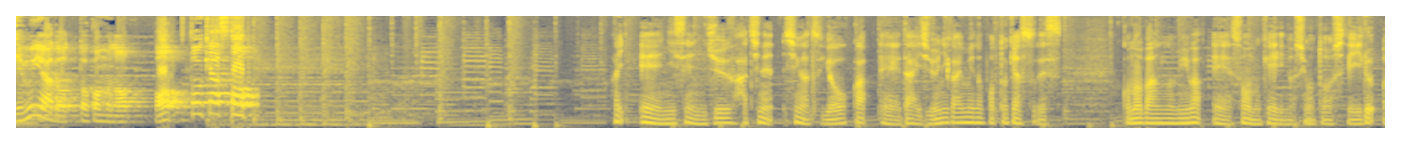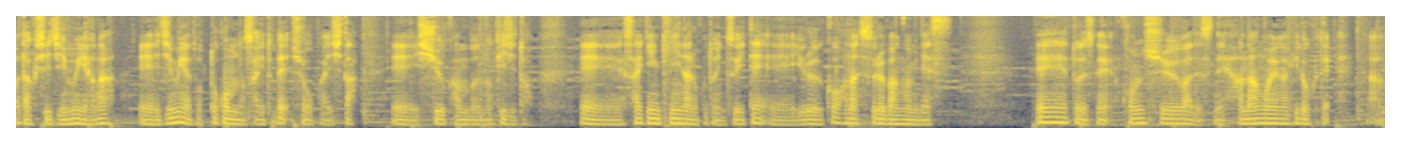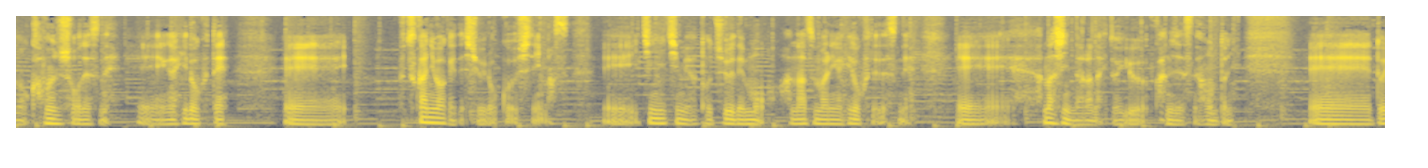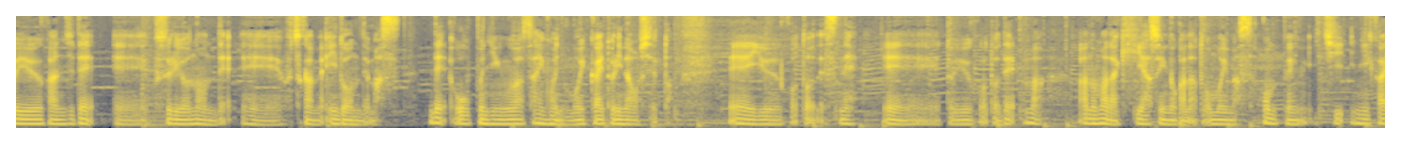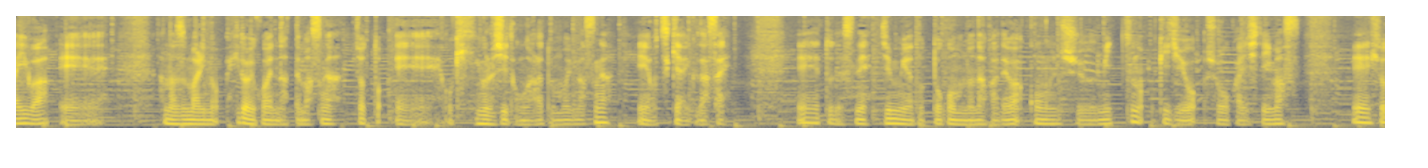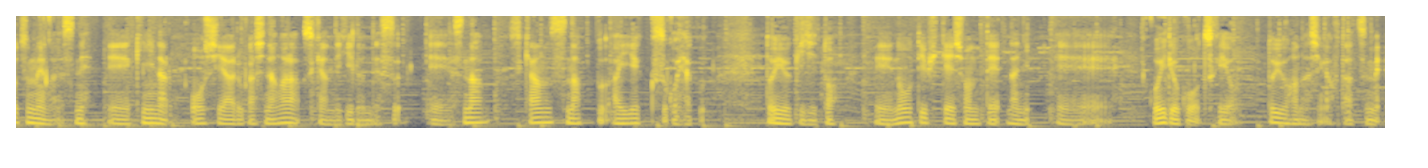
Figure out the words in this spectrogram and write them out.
ジムヤ .com のポッドキャストはい、えー、2018年4月8日、えー、第12回目のポッドキャストです。この番組は、えー、総務経理の仕事をしている私、ジムヤが、えー、ジムヤ .com のサイトで紹介した、えー、1週間分の記事と、えー、最近気になることについて、えー、ゆるくお話しする番組です。えー、っとですね、今週はですね、鼻声がひどくて、あの、花粉症ですね、えー、がひどくて、えー、2日に分けて収録しています。えー、1日目は途中でもう鼻詰まりがひどくてですね、えー、話にならないという感じですね、本当に。えー、という感じで、えー、薬を飲んで、えー、2日目挑んでます。で、オープニングは最後にもう一回撮り直してと、えー、いうことですね。えー、ということで、まあ、あの、まだ聞きやすいのかなと思います。本編1、2回は、えー、鼻詰まりのひどい声になってますが、ちょっと、えー、お聞き苦しいところがあると思いますが、えー、お付き合いください。えっ、ー、とですね、ジムヤ .com の中では今週3つの記事を紹介しています。えー、1つ目がですね、えー、気になる OCR 化しながらスキャンできるんです。えー、スナ ScanSnap iX500 という記事と、えー、 notification って何、えー、語彙力をつけようという話が2つ目。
